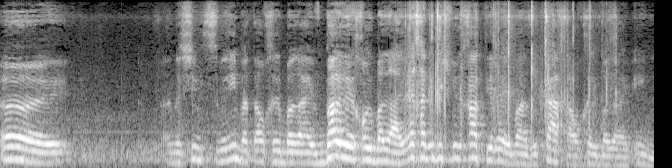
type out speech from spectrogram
אוי. אנשים צמאים ואתה אוכל בלייב. בא לי לאכול בלייב. איך אני בשבילך? תראה, מה זה ככה אוכל בלייב. הנה.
